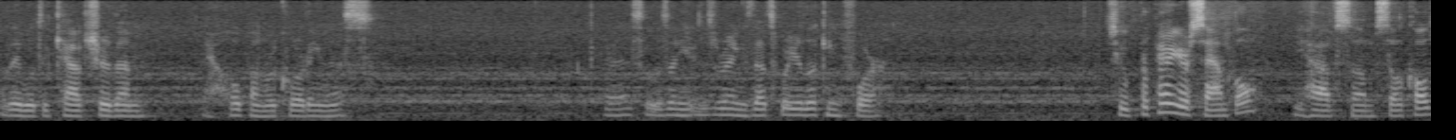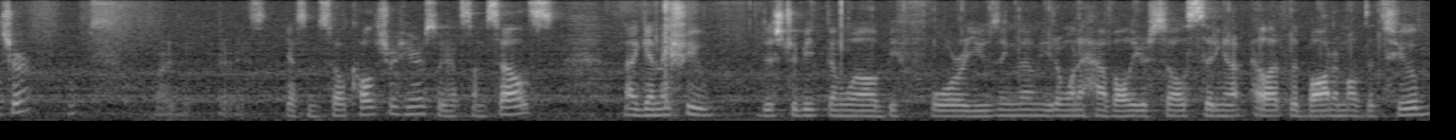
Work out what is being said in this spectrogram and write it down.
I was able to capture them. I hope I'm recording this. Okay, so those are Newton's rings. That's what you're looking for. To prepare your sample, you have some cell culture. Oops. You have some cell culture here, so you have some cells. Again, make sure you distribute them well before using them. You don't want to have all your cells sitting on a pellet at the bottom of the tube.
